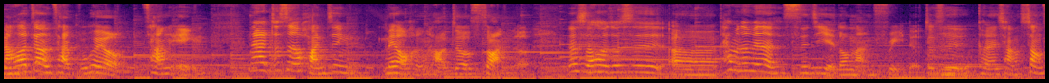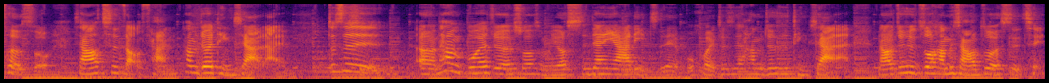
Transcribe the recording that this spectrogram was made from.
然后这样才不会有苍蝇。那就是环境没有很好就算了，那时候就是呃，他们那边的司机也都蛮 free 的，就是可能想上厕所、想要吃早餐，他们就会停下来，就是。呃，他们不会觉得说什么有时间压力之类，不会，就是他们就是停下来，然后就去做他们想要做的事情。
